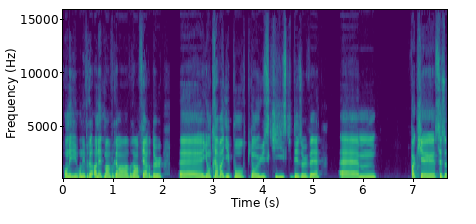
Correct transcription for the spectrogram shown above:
On est, honnêtement vraiment, vraiment fiers d'eux. Euh, ils ont travaillé pour, puis ils ont eu ce qu'ils deservaient. Euh, fait que c'est ça.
